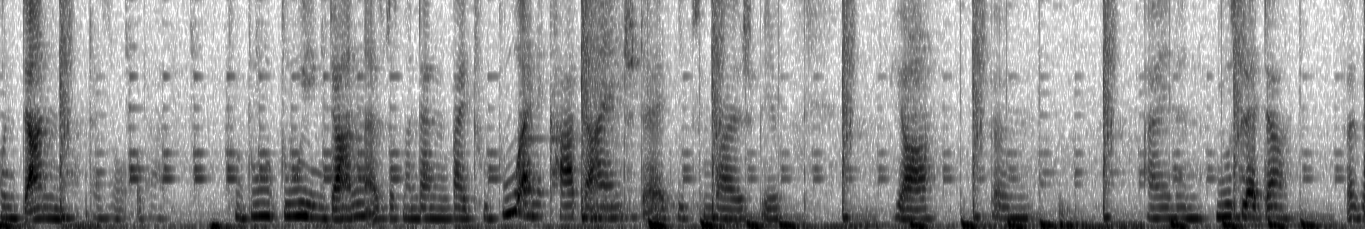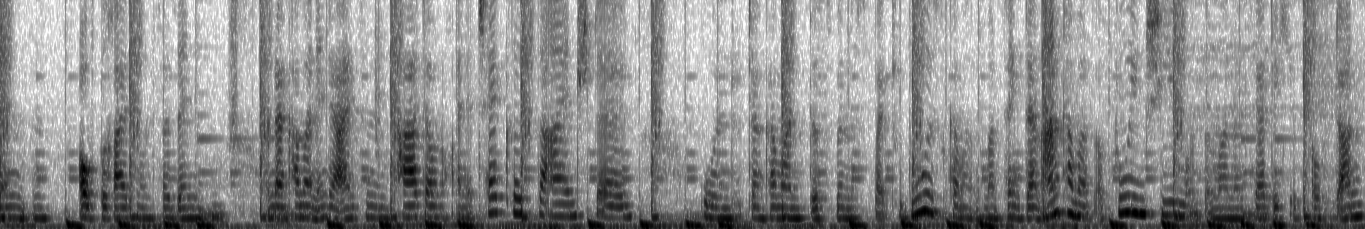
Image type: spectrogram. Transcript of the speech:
und dann oder so oder To-Do, Doing, Done, also dass man dann bei To-Do eine Karte einstellt, wie zum Beispiel ja, ähm, einen Newsletter versenden, aufbereiten und versenden. Und dann kann man in der einzelnen Karte auch noch eine Checkliste einstellen. Und dann kann man das, wenn es bei To-Do ist, kann man, man fängt dann an, kann man es auf Doing schieben und wenn man dann fertig ist, auf Done.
